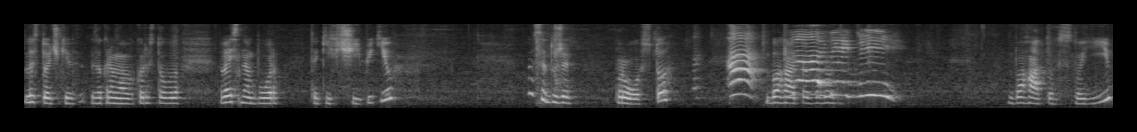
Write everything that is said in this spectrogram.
Листочки, зокрема, використовувала весь набор таких чіпіків. Ну, Все дуже просто. Багато, багато, багато слоїв.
